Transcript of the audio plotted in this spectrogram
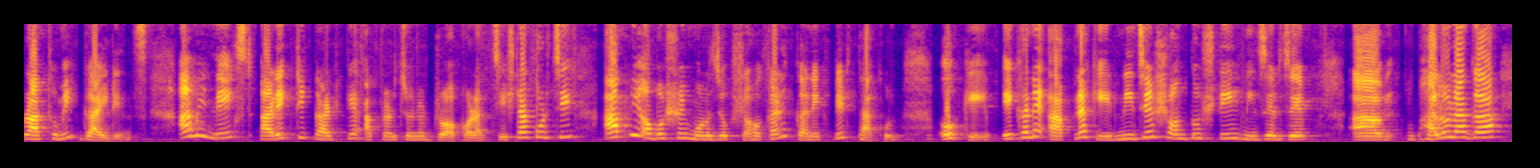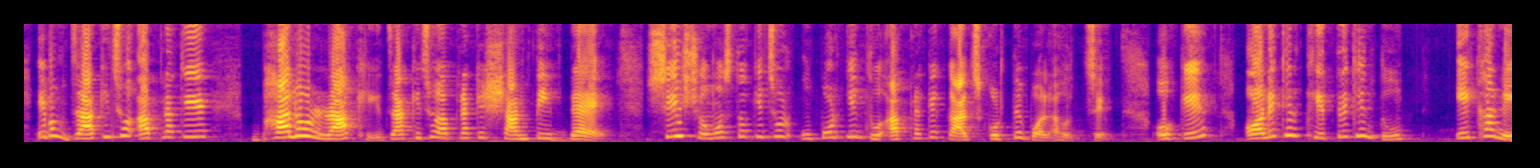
প্রাথমিক গাইডেন্স আমি নেক্সট আরেকটি কার্ডকে আপনার জন্য ড্র করার চেষ্টা করছি। আপনি অবশ্যই মনোযোগ সহকারে কানেক্টেড থাকুন। ওকে এখানে আপনাকে নিজের সন্তুষ্টি, নিজের যে ভালো লাগা এবং যা কিছু আপনাকে ভালো রাখে, যা কিছু আপনাকে শান্তি দেয়, সেই সমস্ত কিছুর উপর কিন্তু আপনাকে কাজ করতে বলা হচ্ছে। ওকে অনেকের ক্ষেত্রে কিন্তু এখানে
